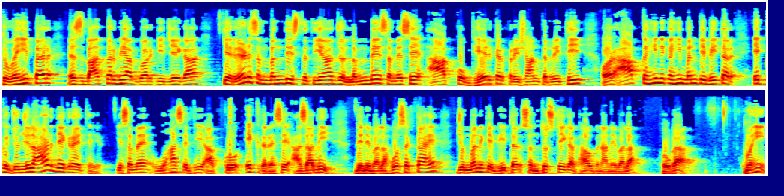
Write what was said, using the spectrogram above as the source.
तो वहीं पर इस बात पर भी आप गौर कीजिएगा कि ऋण संबंधी स्थितियाँ जो लंबे समय से आपको घेर कर परेशान कर रही थी और आप कहीं ना कहीं मन के भीतर एक झुंझलाहट देख रहे थे यह समय वहाँ से भी आपको एक तरह से आज़ादी देने वाला हो सकता है, जो मन के भीतर संतुष्टि का भाव बनाने वाला होगा। वहीं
